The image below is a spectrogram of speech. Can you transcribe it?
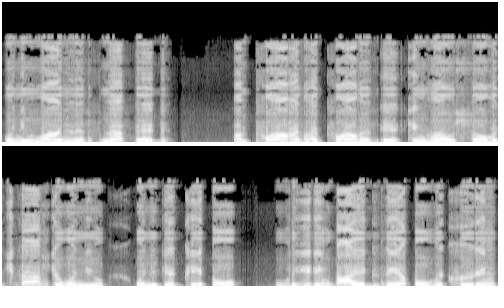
when you learn this method, I promise, I promise, it can grow so much faster when you when you get people leading by example, recruiting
